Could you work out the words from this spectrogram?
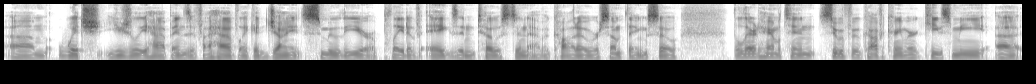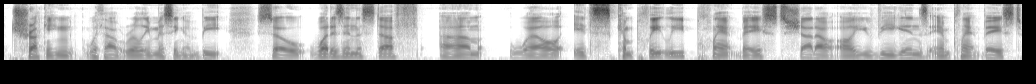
um, which usually happens if I have like a giant smoothie or a plate of eggs and toast and avocado or something. So, the Laird Hamilton Superfood Coffee Creamer keeps me uh, trucking without really missing a beat. So, what is in the stuff? Um, well, it's completely plant based. Shout out all you vegans and plant based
